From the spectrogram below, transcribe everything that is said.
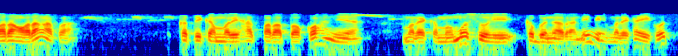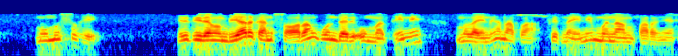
orang-orang apa ketika melihat para tokohnya mereka memusuhi kebenaran ini mereka ikut memusuhi jadi tidak membiarkan seorang pun dari umat ini melainkan apa? Fitnah ini menamparnya.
